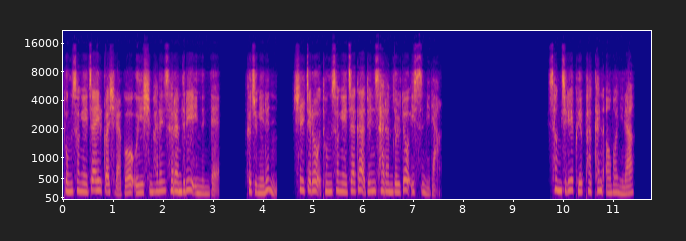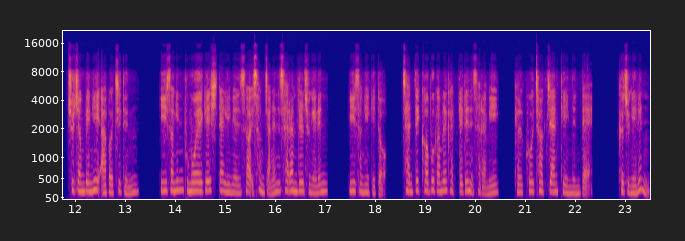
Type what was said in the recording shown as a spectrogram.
동성애자일 것이라고 의심하는 사람들이 있는데, 그 중에는 실제로 동성애자가 된 사람들도 있습니다. 성질이 괴팍한 어머니나 주정뱅이 아버지 등 이성인 부모에게 시달리면서 성장한 사람들 중에는 이성에게도 잔뜩 거부감을 갖게 된 사람이 결코 적지 않게 있는데 그 중에는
